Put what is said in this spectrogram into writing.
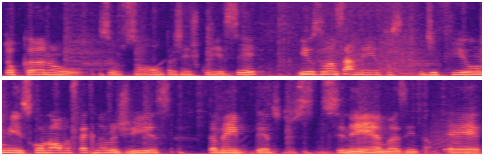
tocando o seu som para a gente conhecer. E os lançamentos de filmes com novas tecnologias também dentro dos cinemas. Então, é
